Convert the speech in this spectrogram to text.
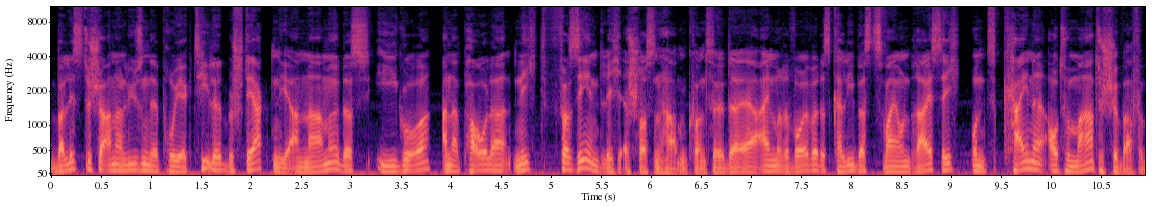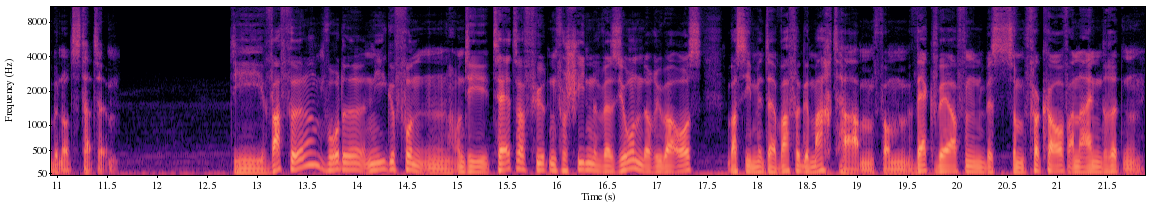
Ballistische Analysen der Projektile bestärkten die Annahme, dass Igor Anna Paula nicht versehentlich erschossen haben konnte, da er einen Revolver des Kalibers 32 und keine automatische Waffe benutzt hatte. Die Waffe wurde nie gefunden und die Täter führten verschiedene Versionen darüber aus, was sie mit der Waffe gemacht haben, vom Wegwerfen bis zum Verkauf an einen Dritten.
